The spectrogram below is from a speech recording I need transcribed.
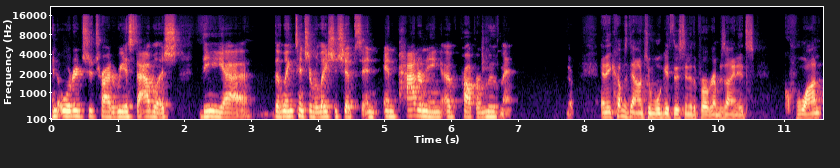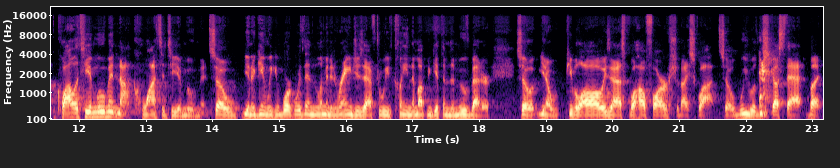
in order to try to reestablish the uh, the length tension relationships and, and patterning of proper movement. And it comes down to we'll get this into the program design. It's quant- quality of movement, not quantity of movement. So, you know, again, we can work within limited ranges after we've cleaned them up and get them to move better. So, you know, people always ask, well, how far should I squat? So we will discuss that, but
